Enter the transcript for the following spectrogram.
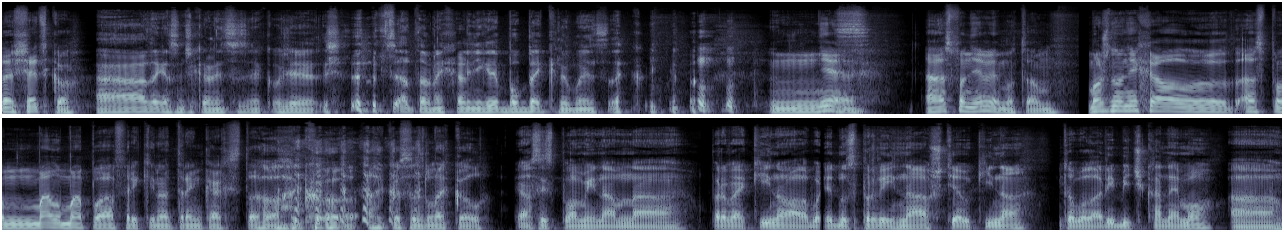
To je všetko. A tak já jsem čekal něco jako, že, že třeba tam nechali někde bobek nebo něco takového. Mm, Nie. A aspoň neviem o tom. Možno nechal aspoň malú mapu Afriky na trenkách z toho, ako, ako sa zlekol. Ja si spomínam na prvé kino, alebo jednu z prvých návštev kina. To bola Rybička Nemo a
